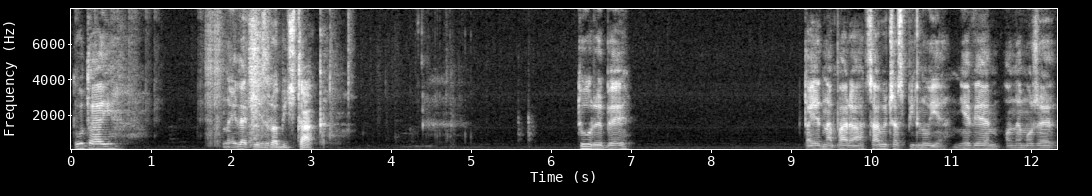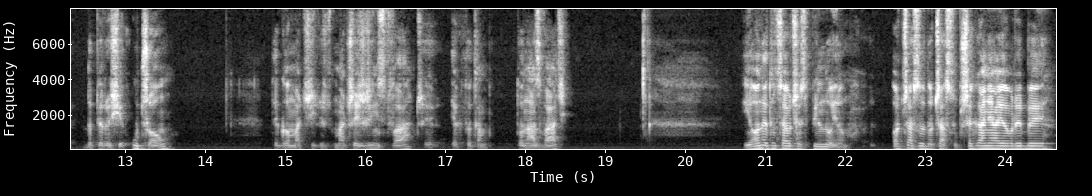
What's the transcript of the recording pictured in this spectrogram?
Tutaj najlepiej zrobić tak. Tu ryby ta jedna para cały czas pilnuje. Nie wiem, one może dopiero się uczą tego maci- macierzyństwa, czy jak to tam to nazwać. I one tu cały czas pilnują. Od czasu do czasu przeganiają ryby,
